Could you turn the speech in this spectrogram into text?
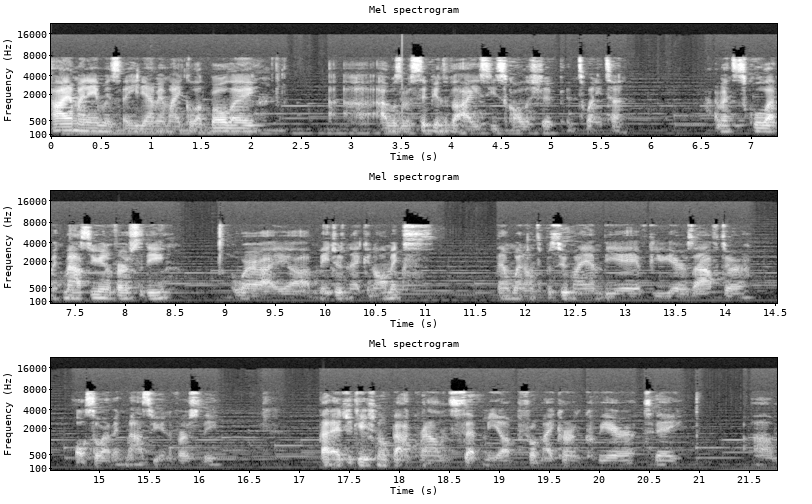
Hi, my name is Ahidiame Michael Agbole. I was a recipient of the IEC scholarship in 2010. I went to school at McMaster University, where I uh, majored in economics, then went on to pursue my MBA a few years after, also at McMaster University. That educational background set me up for my current career today. Um,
